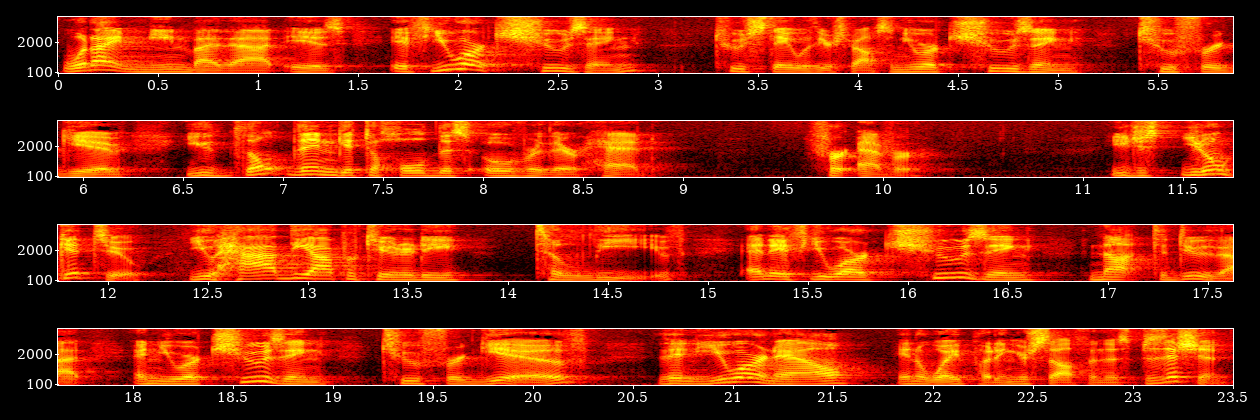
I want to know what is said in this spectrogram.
what I mean by that is if you are choosing to stay with your spouse and you are choosing to forgive, you don't then get to hold this over their head forever. You just you don't get to. You had the opportunity to leave And if you are choosing not to do that and you are choosing to forgive, then you are now, in a way, putting yourself in this position.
